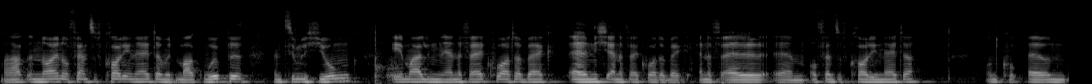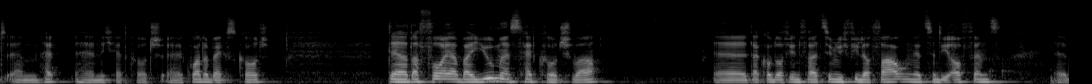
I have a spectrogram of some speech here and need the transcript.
Man hat einen neuen Offensive Coordinator mit Mark Whipple, einen ziemlich jungen ehemaligen NFL Quarterback, äh, nicht NFL Quarterback, NFL ähm, Offensive Coordinator und, äh, und ähm, Head, äh, nicht Head Coach, äh, Quarterbacks Coach, der davor ja bei UMass Head Coach war äh, da kommt auf jeden Fall ziemlich viel Erfahrung jetzt in die Offense. Äh,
